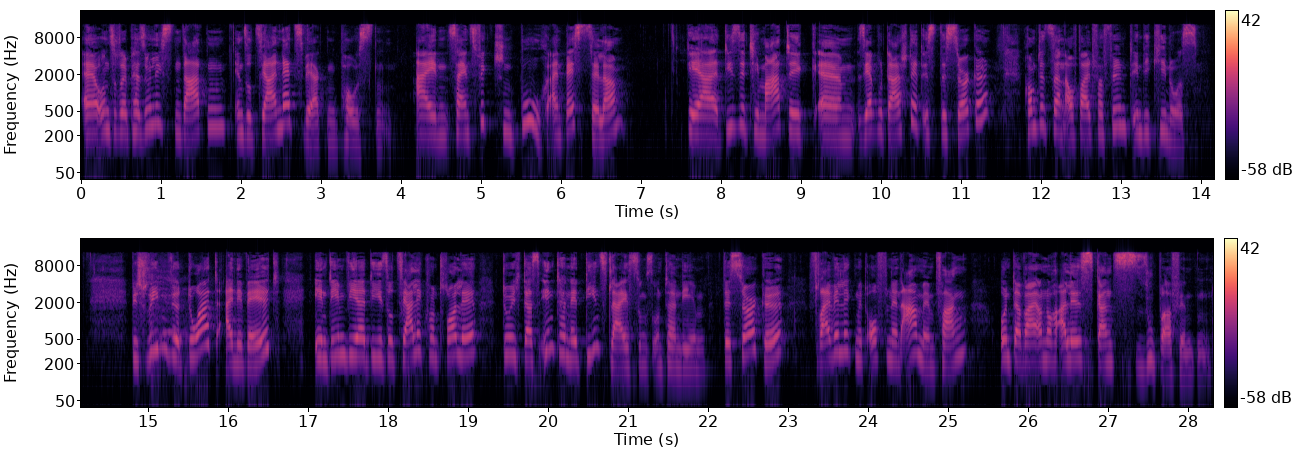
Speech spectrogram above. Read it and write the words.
äh, unsere persönlichsten Daten in sozialen Netzwerken posten. Ein Science-Fiction-Buch, ein Bestseller, der diese Thematik ähm, sehr gut darstellt, ist The Circle, kommt jetzt dann auch bald verfilmt in die Kinos. Beschrieben wird dort eine Welt, in der wir die soziale Kontrolle durch das Internetdienstleistungsunternehmen The Circle freiwillig mit offenen Armen empfangen und dabei auch noch alles ganz super finden.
